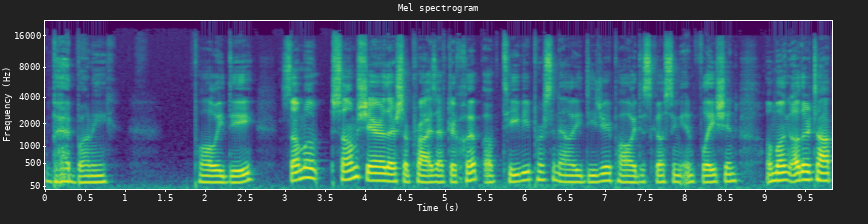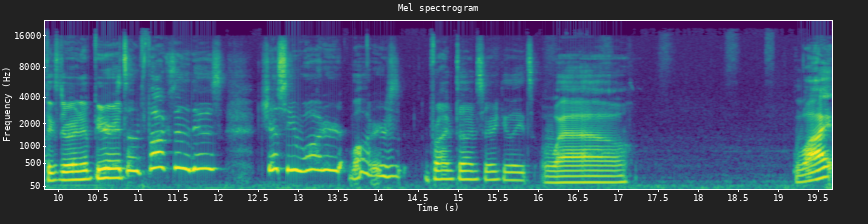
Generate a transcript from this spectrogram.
Bad Bunny, Pauly D. Some of some share their surprise after clip of TV personality DJ Pauly discussing inflation among other topics during an appearance on Fox News. Jesse Water Watters primetime circulates. Wow. Why?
